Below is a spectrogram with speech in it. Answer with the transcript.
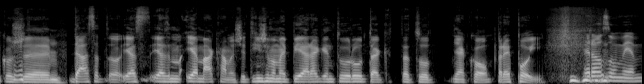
akože dá sa to, ja, ja, ja makám, ešte tým, že máme PR agentúru, tak to nejako prepojí. Rozumiem.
